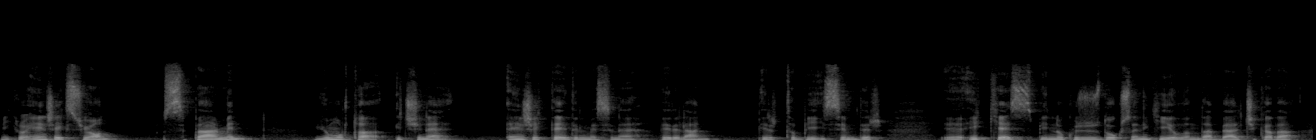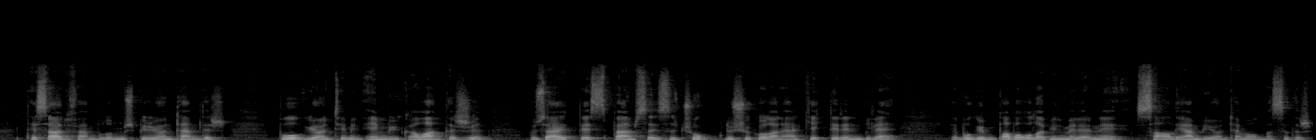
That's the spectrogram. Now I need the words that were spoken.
Mikro enjeksiyon spermin yumurta içine enjekte edilmesine verilen bir tıbbi isimdir. Ee, ilk kez 1992 yılında Belçika'da tesadüfen bulunmuş bir yöntemdir. Bu yöntemin en büyük avantajı özellikle sperm sayısı çok düşük olan erkeklerin bile e, bugün baba olabilmelerini sağlayan bir yöntem olmasıdır.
